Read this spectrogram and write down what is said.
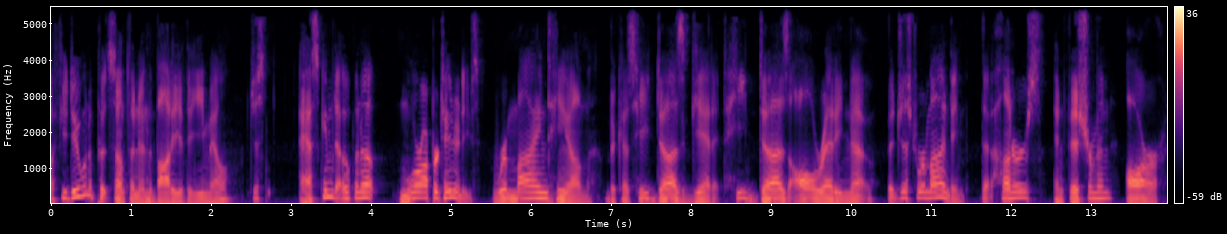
if you do want to put something in the body of the email, just ask him to open up more opportunities. Remind him because he does get it. He does already know. But just remind him that hunters and fishermen are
